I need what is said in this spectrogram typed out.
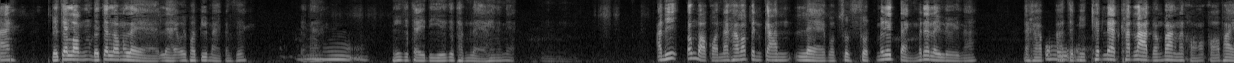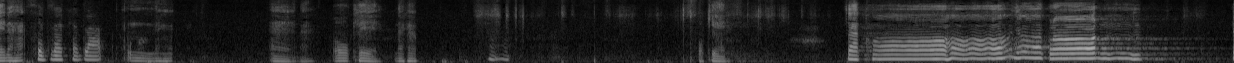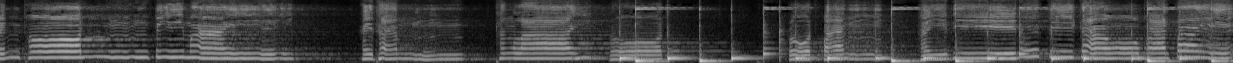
นะเดี๋ยวจะลองเดี๋ยวจะลองแหล่แหล่อวยพรปีใหม่กันซิเดี๋ยวนะอืมนี่จะใจดีจะทำแหล่ให้นะเนี่ยอืมอันนี้ต้องบอกก่อนนะครับ ว่าเป็นการแหล่แบบสดๆไม่ได้แต่งไม่ได้อะไรเลยนะนะครับ อาจจะมีเคล็ดแรดคัดลาดบ้างๆนะขอขออภัยนะฮะเคล็ดลับเคล็ดลับอืมนะฮะอ่านะโอเคนะครับ โอเคจะขอยอกลอน เป็นพรปีใหม่ ให้ท่านทั้งหลายโปรด โปรดฟังให้ดีในปีเก่าผ่านไป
